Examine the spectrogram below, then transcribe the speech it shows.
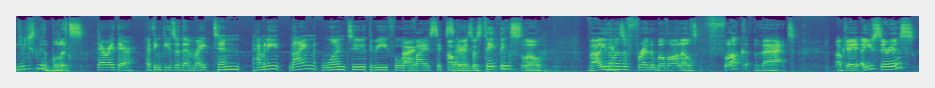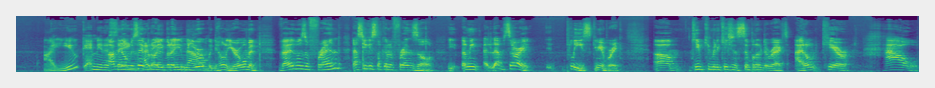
me just give me the bullets. They're right there. I think these are them, right? Ten. How many? Nine. One, two, three, four, right. five, six, Okay. seven. So it's take things slow. Value them Yeah. as a friend above all else. Fuck that. Okay. Are you serious? Ah, you gave me the I'm, same. I'm saying, I but, are you, but, are you, know. you're, but hold on, you're a woman. Value them as a friend. That's how you get stuck in a friend zone. I mean, I'm sorry. Please give me a break. Um, keep communication simple and direct. I don't care how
